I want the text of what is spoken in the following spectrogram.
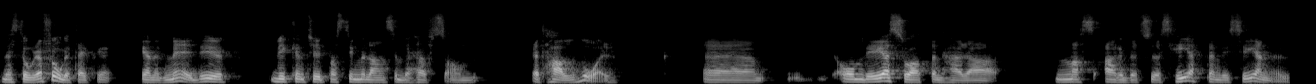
Den stora frågetecknet enligt mig det är ju vilken typ av stimulanser behövs om ett halvår. Eh, om det är så att den här eh, massarbetslösheten vi ser nu,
